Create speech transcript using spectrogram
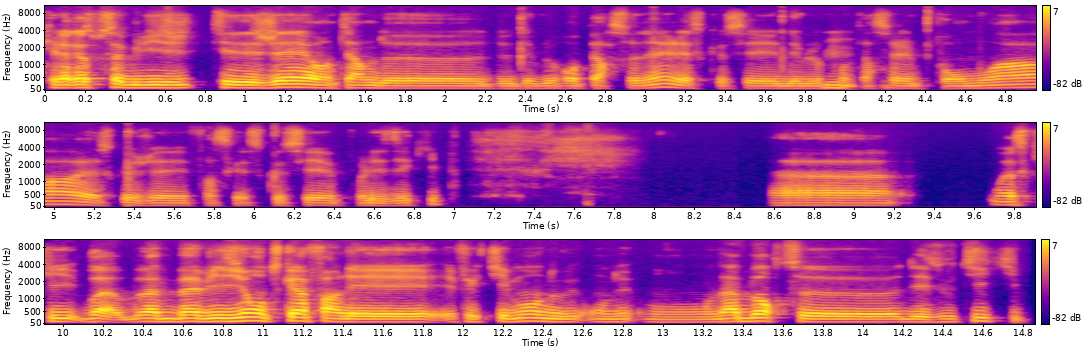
quelle responsabilité j'ai en termes de, développement personnel? Est-ce que c'est développement mhm. personnel pour moi? Est-ce que j'ai, enfin, est-ce que c'est pour les équipes? Moi, ce qui, ma, vision, en tout cas, les, effectivement, on, on, aborde des outils qui,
